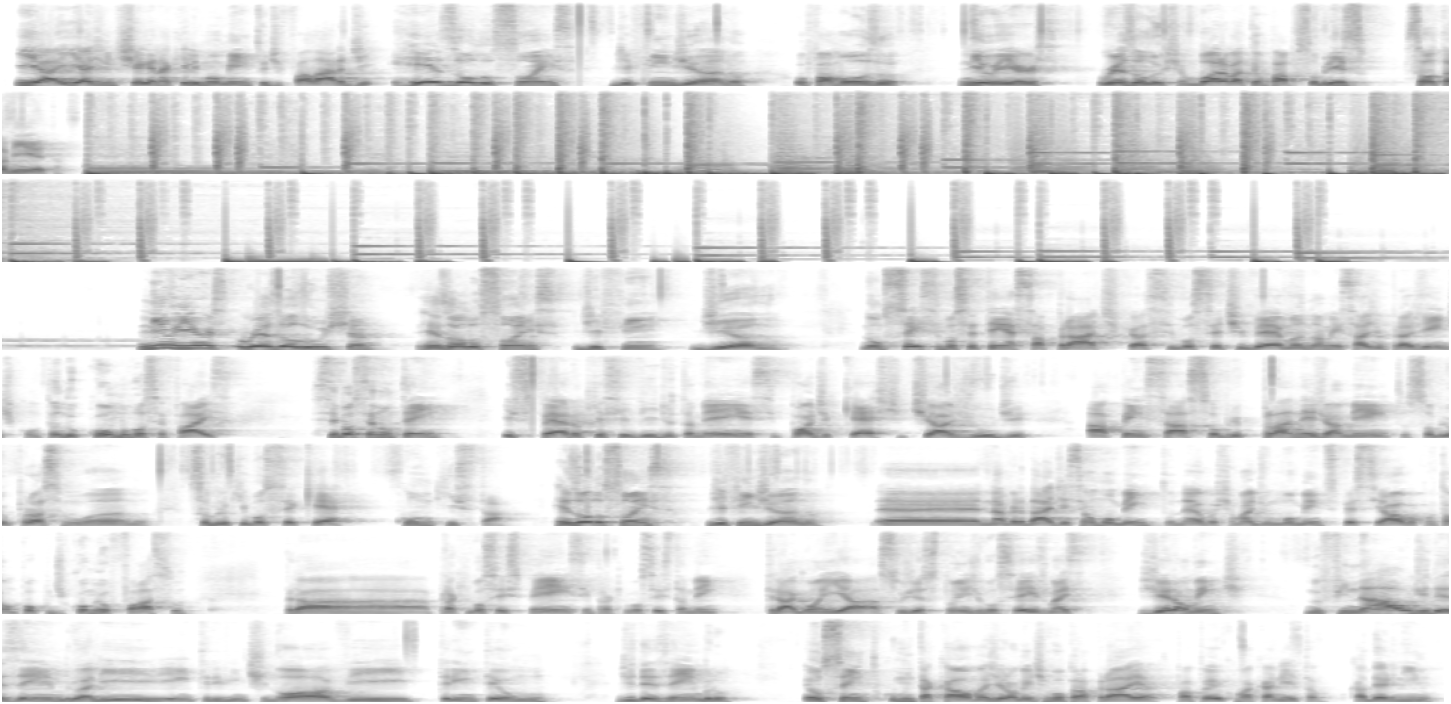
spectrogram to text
E aí a gente chega naquele momento de falar de resoluções de fim de ano, o famoso New Year's Resolution. Bora bater um papo sobre isso? Solta a vinheta. New Year's Resolution, resoluções de fim de ano. Não sei se você tem essa prática, se você tiver, manda uma mensagem pra gente contando como você faz. Se você não tem, espero que esse vídeo também, esse podcast te ajude a pensar sobre planejamento, sobre o próximo ano, sobre o que você quer conquistar. Resoluções de fim de ano. É, na verdade, esse é um momento, né? Eu vou chamar de um momento especial, vou contar um pouco de como eu faço para que vocês pensem, para que vocês também tragam aí as sugestões de vocês, mas geralmente no final de dezembro, ali entre 29 e 31 de dezembro, eu sento com muita calma, geralmente vou para a praia, papel com uma caneta, um caderninho,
